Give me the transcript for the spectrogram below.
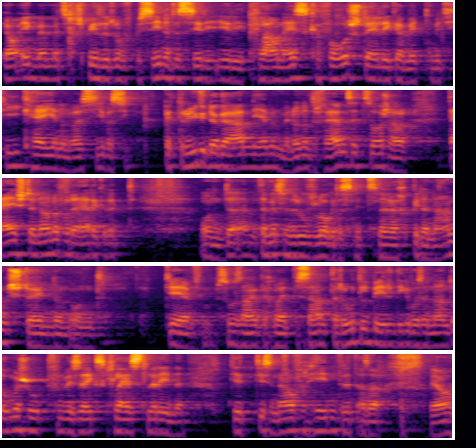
ja, irgendwann müssen sich die Spieler darauf besinnen, dass sie ihre, ihre clownesken Vorstellungen mit, mit Hingehen und weiss ich, was sie betrügen ja gar niemand. Wir nur noch den Fernsehzuschauer, der ist dann auch noch verärgert. Und äh, dann müssen wir darauf schauen, dass sie nicht zu nah beieinander stehen und, und die so eigentlich noch interessante Rudelbildungen, die sie einander rumschupfen wie sechs Klässlerinnen, die, die sind auch verhindert. Also, ja,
